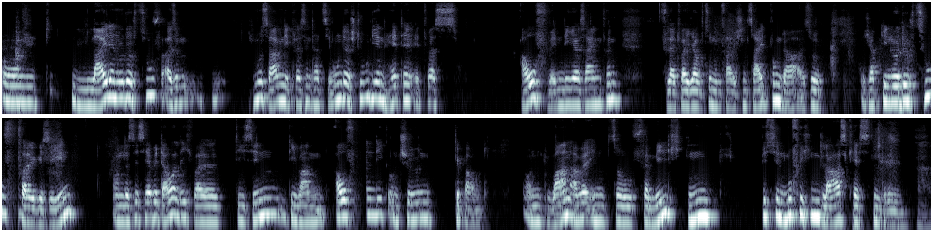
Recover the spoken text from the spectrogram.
Und leider nur durch Zufall, also ich muss sagen, die Präsentation der Studien hätte etwas aufwendiger sein können. Vielleicht war ich auch zu einem falschen Zeitpunkt da. Also ich habe die nur durch Zufall gesehen. Und das ist sehr bedauerlich, weil die sind, die waren aufwendig und schön gebaut und waren aber in so vermilchten, bisschen muffigen Glaskästen drin. Aha.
